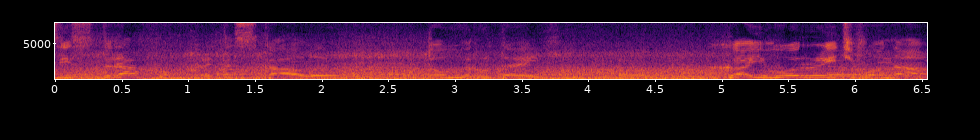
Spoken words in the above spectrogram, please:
зі страхом притискали до грудей. Хай горить вона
